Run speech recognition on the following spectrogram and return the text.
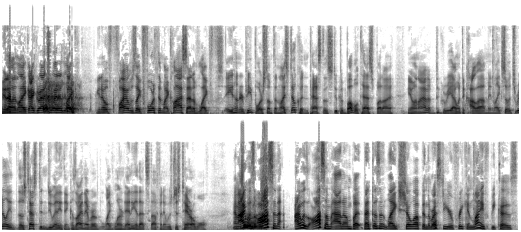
and like I graduated like you know I was like fourth in my class out of like 800 people or something, and I still couldn't pass those stupid bubble tests. But I, you know, and I had a degree. I went to college. I mean, like, so it's really those tests didn't do anything because I never like learned any of that stuff, and it was just terrible. And I was awesome. I was awesome Adam, but that doesn't like show up in the rest of your freaking life because,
